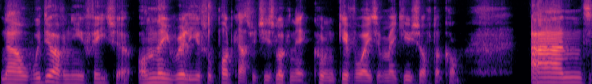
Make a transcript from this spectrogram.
now, we do have a new feature on the Really Useful podcast, which is looking at current giveaways at makeuseof.com. And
